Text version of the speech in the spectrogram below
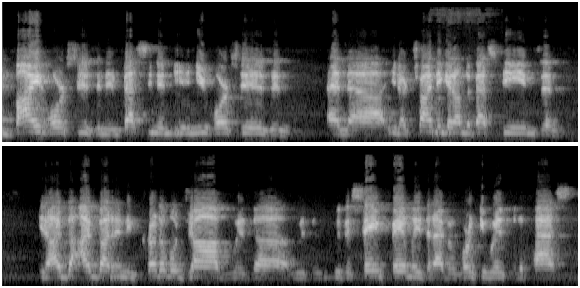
and buying horses and investing in, in new horses and, and uh, you know, trying to get on the best teams. And, you know, I've I've got an incredible job with, uh, with, with the same family that I've been working with for the past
